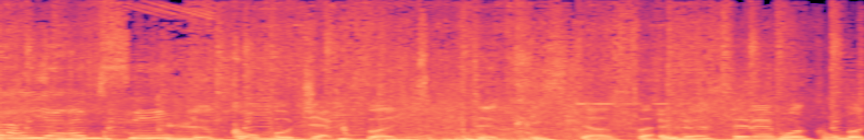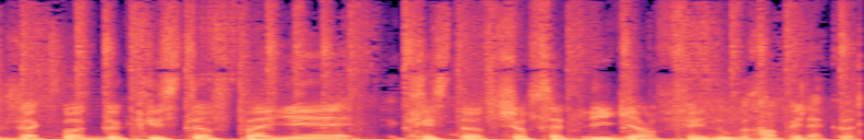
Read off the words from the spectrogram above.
paris RMC, le combo jackpot de Christophe. Le célèbre combo de jackpot de Christophe Paillet. Christophe, sur cette Ligue 1, fais-nous grimper la cote.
